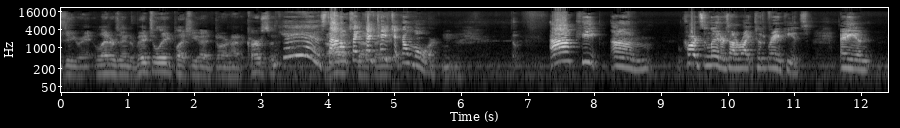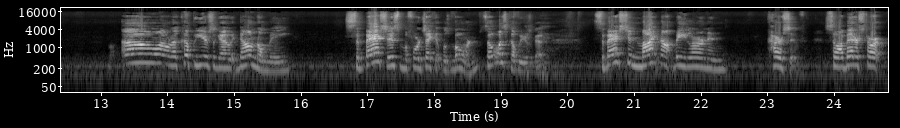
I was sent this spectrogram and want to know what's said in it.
to do your letters individually, plus you had to learn how to cursive. Yes, I don't think they teach did. it no more. Mm-mm. I keep um, cards and letters I write to the grandkids, and oh, I don't know, a couple years ago it dawned on me. Sebastian, this before Jacob was born, so it was a couple years ago. Sebastian might not be learning cursive, so I better start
